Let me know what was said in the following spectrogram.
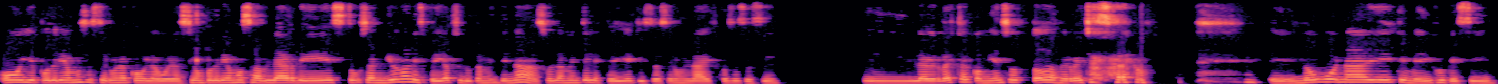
oye, podríamos hacer una colaboración, podríamos hablar de esto. O sea, yo no les pedía absolutamente nada, solamente les pedía quizás hacer un live, cosas así. Y la verdad es que al comienzo todas me rechazaron. Eh, no hubo nadie que me dijo que sí.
